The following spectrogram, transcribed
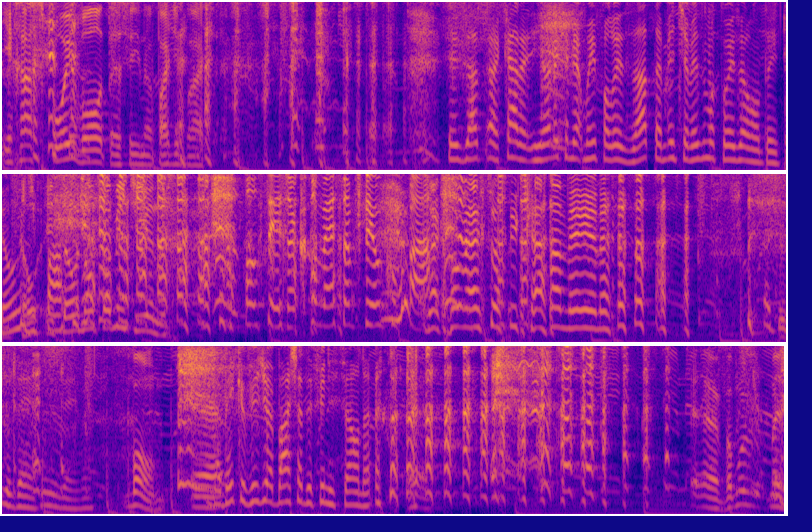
e raspou em volta, assim, na parte de baixo. Exato. Ah, Cara, e olha que a minha mãe falou exatamente a mesma coisa ontem. Então, Então, de fato, então eu não tô mentindo. Ou seja, começa a preocupar. já começa a ficar meio, né? Mas tudo bem, tudo bem. Né? Bom, é, Ainda bem que o vídeo é baixa definição, né? É, vamos, mas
